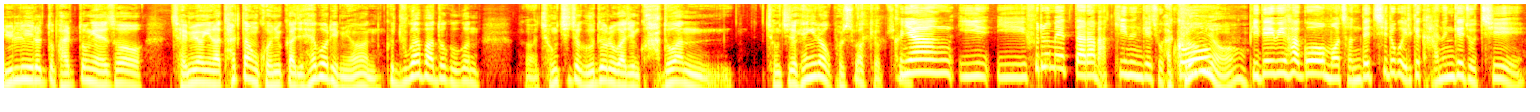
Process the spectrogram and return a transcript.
윤리위를 또 발동해서 제명이나 탈당 권유까지 해버리면 그 누가 봐도 그건 어, 정치적 의도를 가진 과도한 정치적 행위라고 볼 수밖에 없죠. 그냥 이, 이 흐름에 따라 맡기는 게 좋고 아, 그럼요. 비대위하고 뭐 전대 치르고 이렇게 가는 게 좋지.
